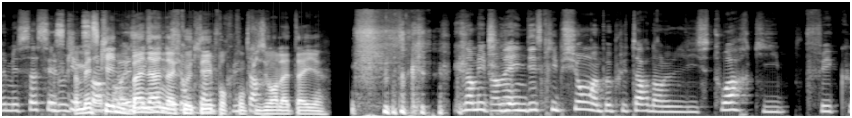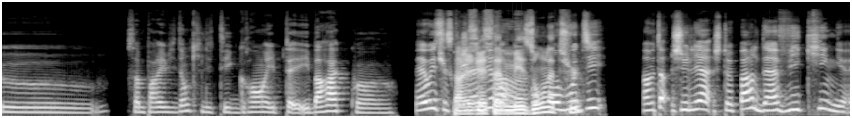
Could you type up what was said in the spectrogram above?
Oui, mais ça, c'est C'est ce logique. mais est-ce qu'il y a une ouais, banane à côté pour qu'on puisse voir la taille Non, mais il y a une description un peu plus tard dans l'histoire qui fait que ça me paraît évident qu'il était grand et, peut-être- et baraque, quoi. Mais oui, c'est ce que parierais j'allais ta dire. maison On- là-dessus On vous dit. En même temps, Julien, je te parle d'un viking.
